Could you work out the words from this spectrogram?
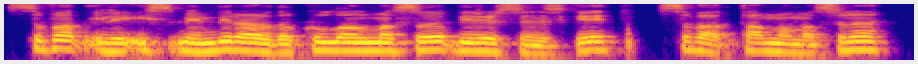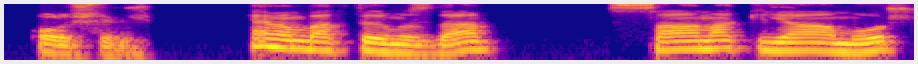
Sıfat ile ismin bir arada kullanılması bilirsiniz ki sıfat tamlamasını oluşturur. Hemen baktığımızda sağanak yağmur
